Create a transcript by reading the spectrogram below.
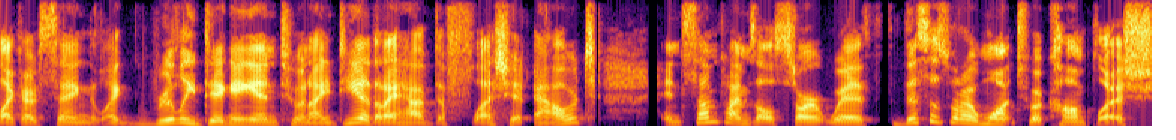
like I was saying, like really digging into an idea that I have to flesh it out. And sometimes I'll start with, this is what I want to accomplish.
